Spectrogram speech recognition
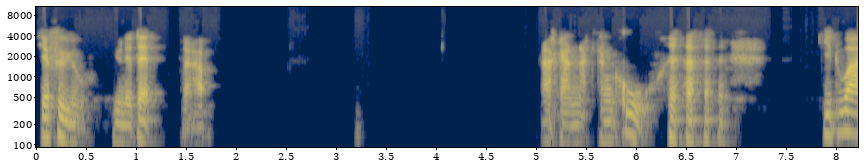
เชฟฟิลด์ยูไนเต็ดนะครับ อาการหนักทั้งคู่ คิดว่า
